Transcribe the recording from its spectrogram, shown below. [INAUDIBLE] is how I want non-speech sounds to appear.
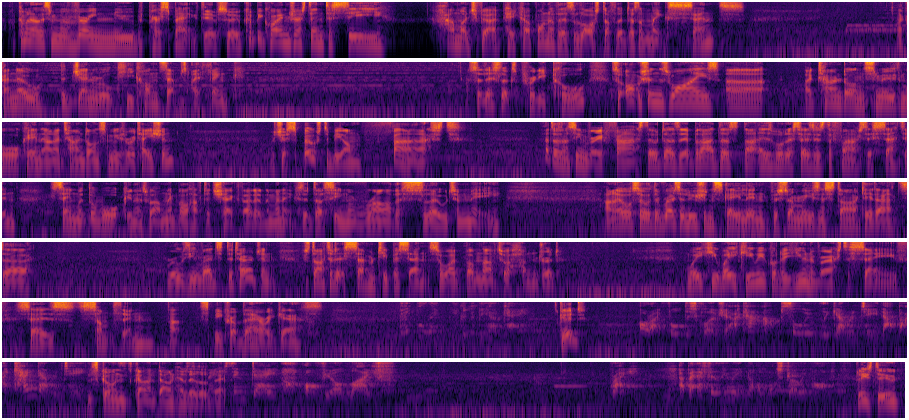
I'm coming at this from a very noob perspective, so it could be quite interesting to see how much of it I pick up on, if there's a lot of stuff that doesn't make sense. Like, I know the general key concepts, I think. So this looks pretty cool. So options-wise, uh, I turned on smooth walking and I turned on smooth rotation, which is supposed to be on fast. That doesn't seem very fast though, does it? But that does that is what it says is the fastest setting. Same with the walking as well. Maybe I'll have to check that in a minute because it does seem rather slow to me. And I also, the resolution scaling for some reason started at uh, Rosie Red's detergent. Started at 70%, so I bumped that up to 100. Wakey wakey, we've got a universe to save. Says something. That speaker up there, I guess. Don't worry, you're going to be okay. Good. All right, full disclosure, I can't absolutely guarantee that, but I can guarantee It's going down, downhill a little bit. amazing day of your life. Right, I better fill you in on what's going on. Please do.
